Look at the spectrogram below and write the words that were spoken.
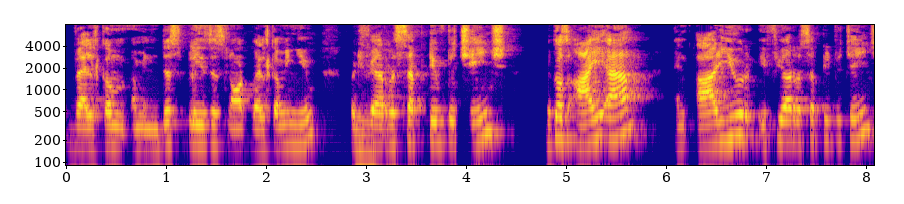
welcome i mean this place is not welcoming you. But if you are receptive to change because i am and are you if you are receptive to change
